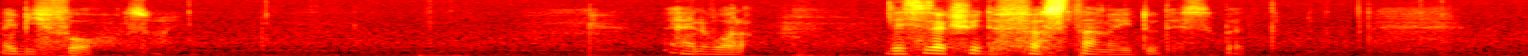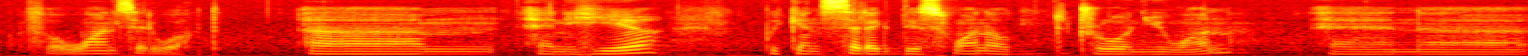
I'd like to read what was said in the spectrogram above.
maybe four, sorry. And voila. This is actually the first time I do this, but for once it worked um, and here we can select this one or draw a new one and uh,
